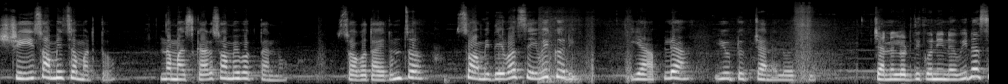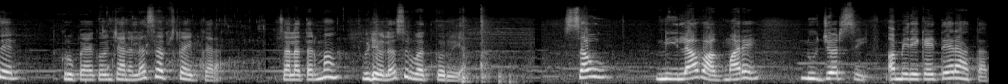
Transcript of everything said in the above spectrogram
श्री स्वामी समर्थ. नमस्कार स्वामी भक्तांनो. स्वागत आहे तुमचं स्वामी देवा सेवेकरी या आपल्या यूट्यूब चॅनलवरती चॅनलवरती कोणी नवीन असेल कृपया करून चॅनलला सबस्क्राईब करा. चला तर मग व्हिडिओला सुरुवात करूया. सौ नीला वाघमारे न्यूजर्सी अमेरिका येथे राहतात.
